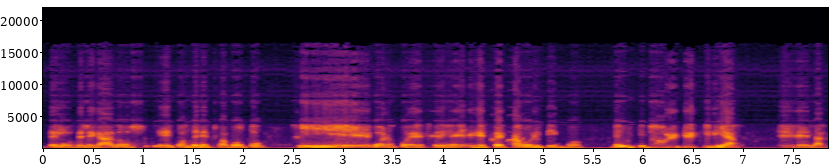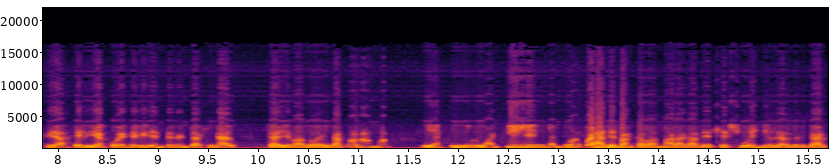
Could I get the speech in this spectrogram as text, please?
de los delegados eh, con derecho a voto y eh, bueno pues eh, en este favoritismo de última hora que adquiría eh, la ciudad serbia pues evidentemente al final se ha llevado el gato al agua y ha sido la que, pues ha desbancado a Málaga de ese sueño de albergar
